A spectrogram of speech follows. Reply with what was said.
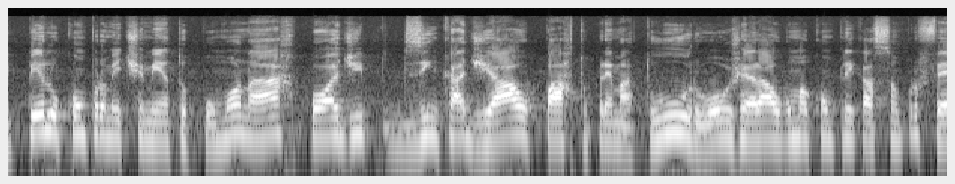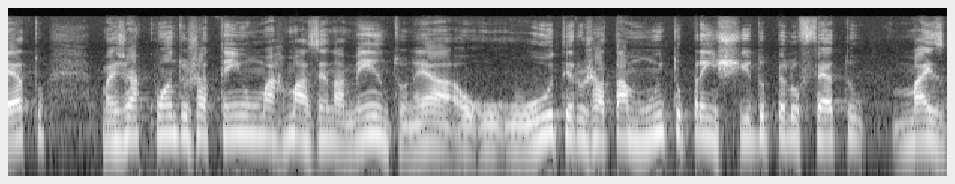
que pelo comprometimento pulmonar pode desencadear o parto prematuro ou gerar alguma complicação para o feto, mas já quando já tem um armazenamento, né, o, o útero já está muito preenchido pelo feto mais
